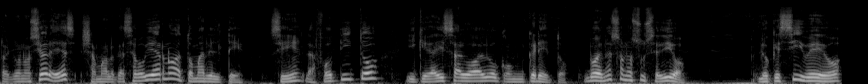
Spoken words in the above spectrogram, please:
Reconoció es llamar a lo que hace gobierno a tomar el té. ¿Sí? La fotito y que de ahí algo concreto. Bueno, eso no sucedió. Lo que sí veo,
